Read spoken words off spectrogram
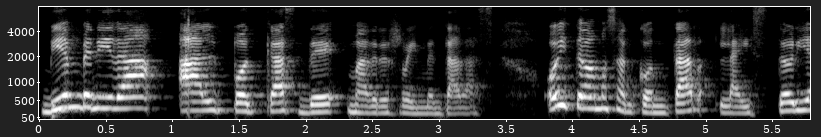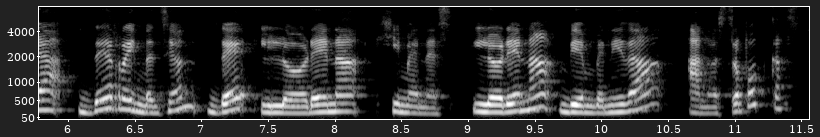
Bienvenida al podcast de Madres Reinventadas. Hoy te vamos a contar la historia de reinvención de Lorena Jiménez. Lorena, bienvenida a nuestro podcast.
